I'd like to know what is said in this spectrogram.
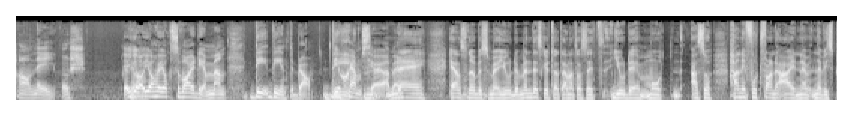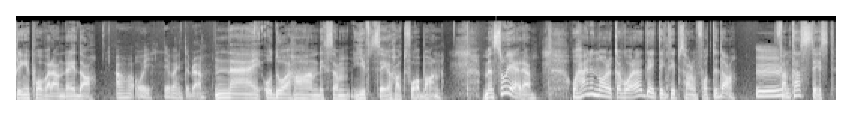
Ja, nej, usch. Jag, jag har ju också varit det, men det, det är inte bra. Det, skäms jag över. Nej, en snubbe som jag gjorde, men det ska vi ta ett annat avsnitt, gjorde mot, alltså han är fortfarande arg när, när vi springer på varandra idag. Ja, oj, det var inte bra. Nej, och då har han liksom gift sig och har två barn. Men så är det. Och här är några av våra datingtips har de fått idag. Mm. Fantastiskt.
